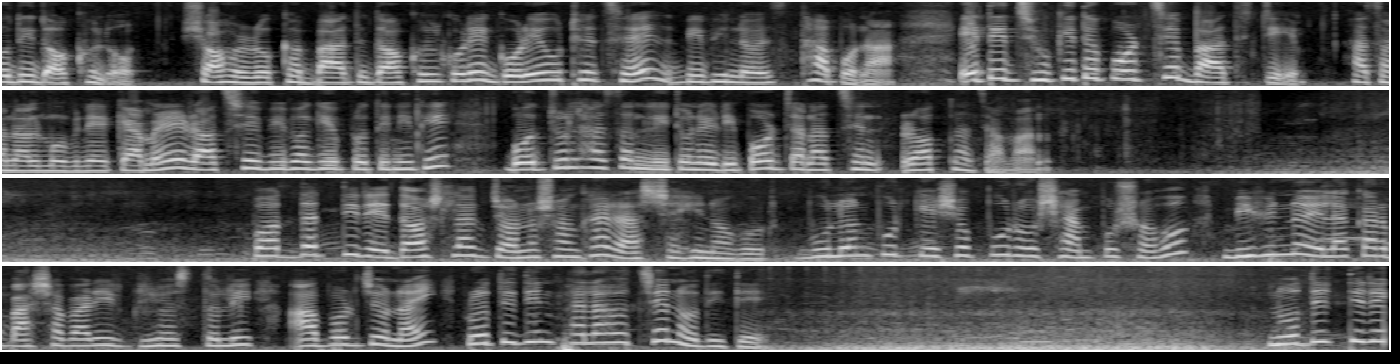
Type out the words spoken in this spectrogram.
নদী দখলও। শহর রক্ষা বাঁধ দখল করে গড়ে উঠেছে বিভিন্ন স্থাপনা। এতে ঝুঁকিতে পড়ছে বাঁধটি। হাসান আল মুবিনের ক্যামেরায় রাজশাহী বিভাগীয় প্রতিনিধি বদরুল হাসান লিটনের রিপোর্ট জানাচ্ছেন রত্না জামান। পদ্মার তীরে দশ লাখ জনসংখ্যার রাজশাহী নগর। বুলনপুর, কেশবপুর ও শ্যামপুর সহ বিভিন্ন এলাকার বাসাবাড়ির গৃহস্থলী আবর্জনায় প্রতিদিন ফেলা হচ্ছে নদীতে। নদীর তীরে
